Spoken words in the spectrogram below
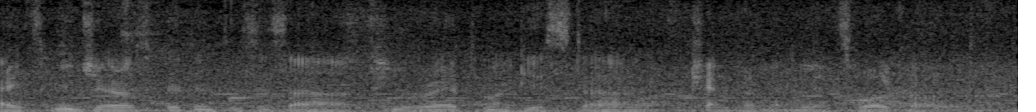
Hi, it's me Jaro Speed and this is a Fleurette Magister camper van. Let's walk out.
